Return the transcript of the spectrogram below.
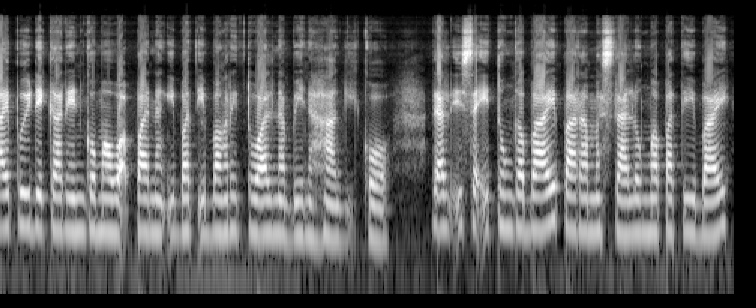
ay pwede ka rin gumawa pa ng iba't ibang ritual na binahagi ko. Dahil isa itong gabay para mas lalong mapatibay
